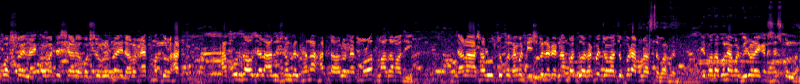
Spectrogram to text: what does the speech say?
অবশ্যই লাইক কমেন্টে শেয়ার অবশ্যই করবেন। এটা হলো ন্যাকমাদ্দল হাট, ঠাকুরগাঁও জেলা আনিসঙ্গেল থানা, হাটটা হলো ন্যাকমরত মাঝামাঝি। যারা আসার উদ্যোগ থাকবে ডিসপ্লেটের নাম্বার দেওয়া থাকবে, যোগাযোগ করে আপনারা আসতে পারবেন। এই কথা বলে আমার ভিডিওটা এখানে শেষ করলাম।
